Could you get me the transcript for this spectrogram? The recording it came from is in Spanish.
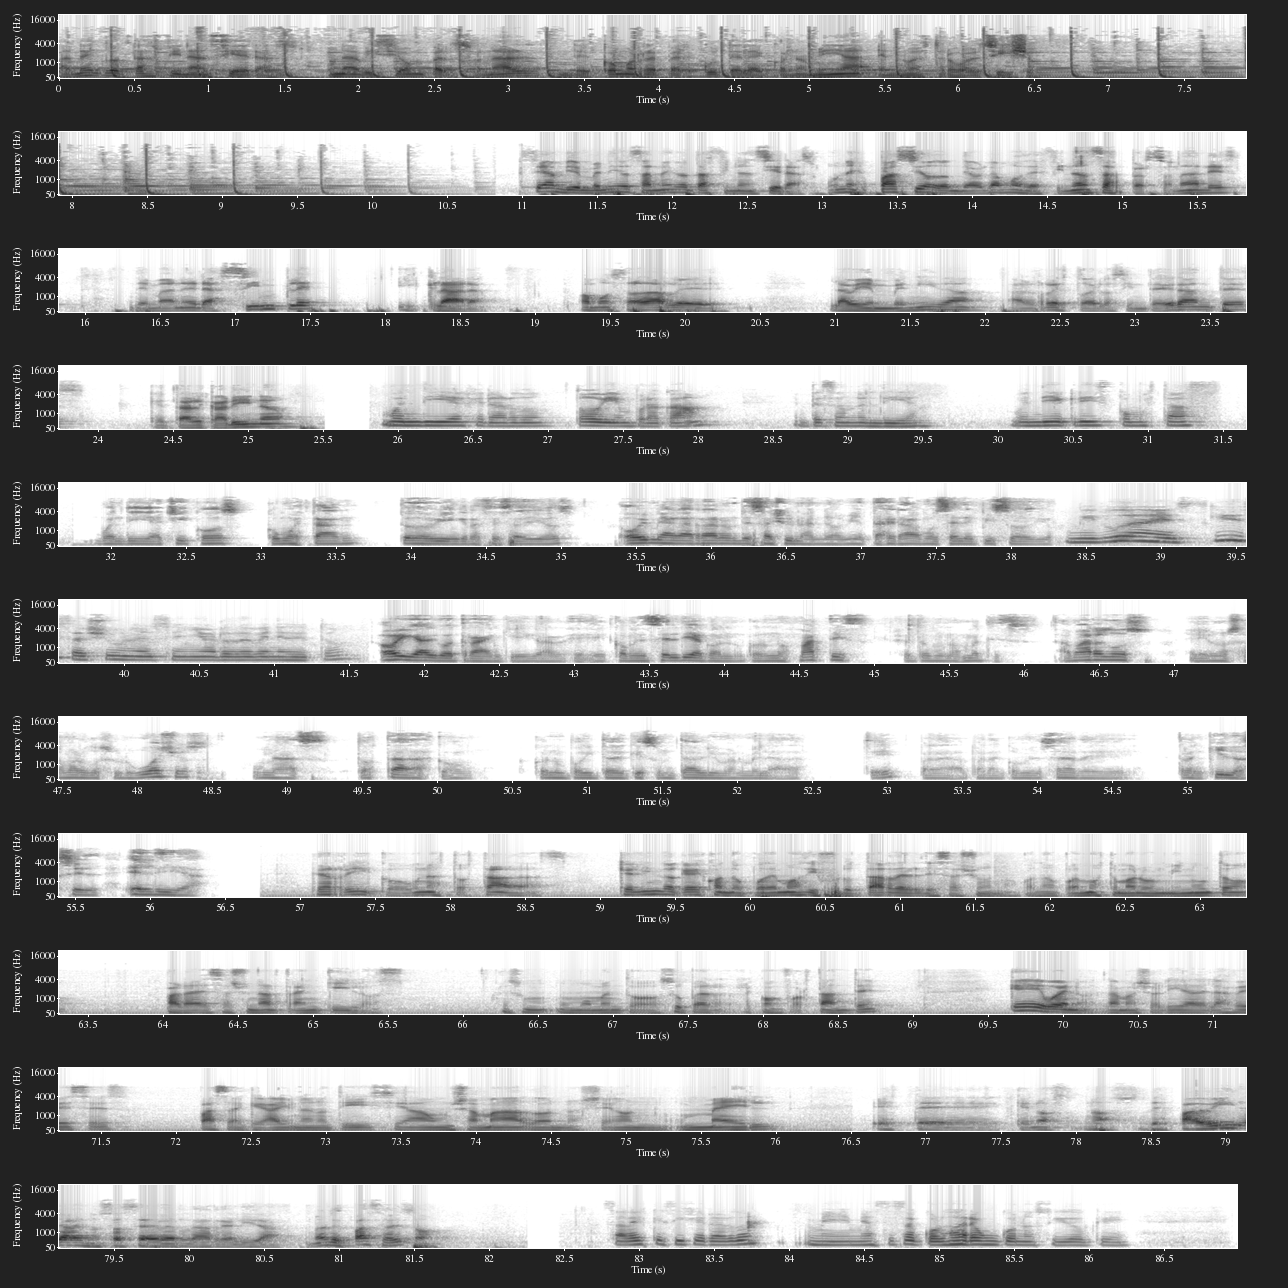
Anécdotas financieras, una visión personal de cómo repercute la economía en nuestro bolsillo. Sean bienvenidos a Anécdotas Financieras, un espacio donde hablamos de finanzas personales de manera simple y clara. Vamos a darle la bienvenida al resto de los integrantes. ¿Qué tal, Karina? Buen día, Gerardo. ¿Todo bien por acá? Empezando el día. Buen día, Cris. ¿Cómo estás? Buen día, chicos. ¿Cómo están? Todo bien, gracias a Dios. Hoy me agarraron desayunando mientras grabamos el episodio. Mi duda es, ¿qué desayuna el señor de Benedetto? Hoy algo tranquilo. Eh, comencé el día con, unos mates. Yo tomo unos mates amargos, eh, unos amargos uruguayos, unas tostadas con, con un poquito de queso untable y mermelada. ¿Sí? Para, para comenzar eh, tranquilos el, el día. Qué rico, unas tostadas. Qué lindo que es cuando podemos disfrutar del desayuno, cuando podemos tomar un minuto para desayunar tranquilos. Es un, momento súper reconfortante que, bueno, la mayoría de las veces pasa que hay una noticia, un llamado, nos llega un, mail este, que nos, nos, despabila y nos hace ver la realidad. ¿No les pasa eso? Sabes que sí, Gerardo, me, me haces acordar a un conocido que,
